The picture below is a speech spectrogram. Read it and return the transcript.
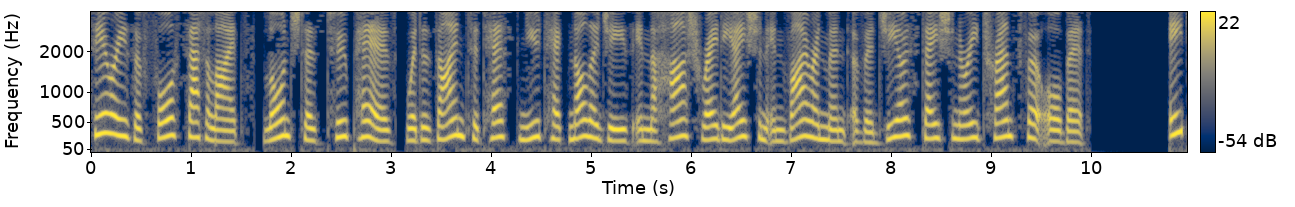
series of four satellites, launched as two pairs, were designed to test new technologies in the harsh radiation environment of a geostationary transfer orbit. Each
